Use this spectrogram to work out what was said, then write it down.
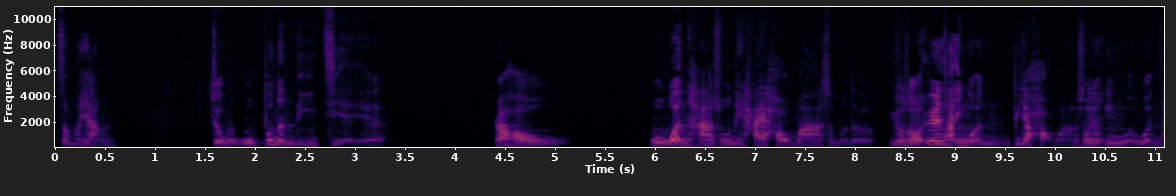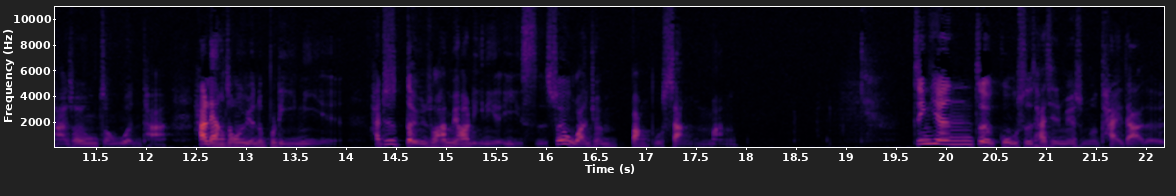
怎么样？就我不能理解耶。然后我问他说：“你还好吗？”什么的。有时候因为他英文比较好嘛，有时候用英文问他，有时候用中文问他，他两种语言都不理你耶。他就是等于说他没有理你的意思，所以我完全帮不上忙。今天这个故事，它其实没有什么太大的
